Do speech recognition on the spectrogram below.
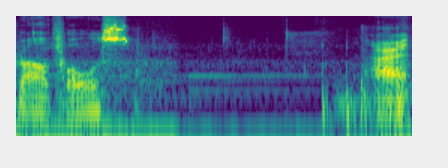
Run fools. Alright.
